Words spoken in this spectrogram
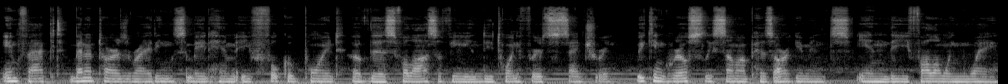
In fact, Benatar's writings made him a focal point of this philosophy in the 21st century. We can grossly sum up his arguments in the following way.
